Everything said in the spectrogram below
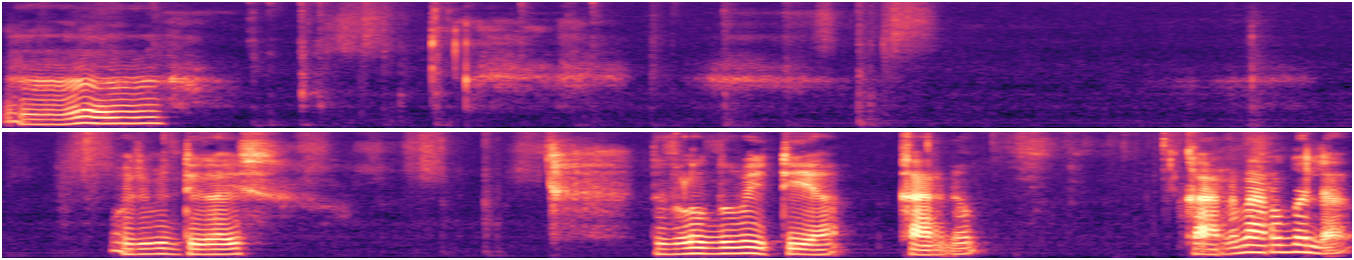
ഒരു മിനിറ്റ് ഗൈസ് നിങ്ങളൊന്ന് വെയിറ്റ് ചെയ്യുക കാരണം കാരണം വേറെ ഒന്നുമല്ല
